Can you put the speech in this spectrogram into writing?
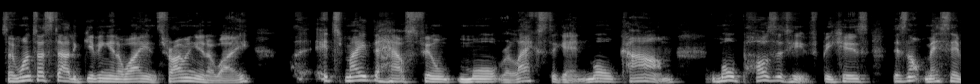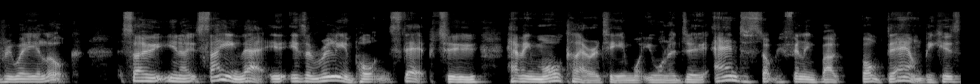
So once I started giving it away and throwing it away, uh, it's made the house feel more relaxed again, more calm, more positive because there's not mess everywhere you look. So, you know, saying that is a really important step to having more clarity in what you want to do and to stop you feeling bug, bogged down. Because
